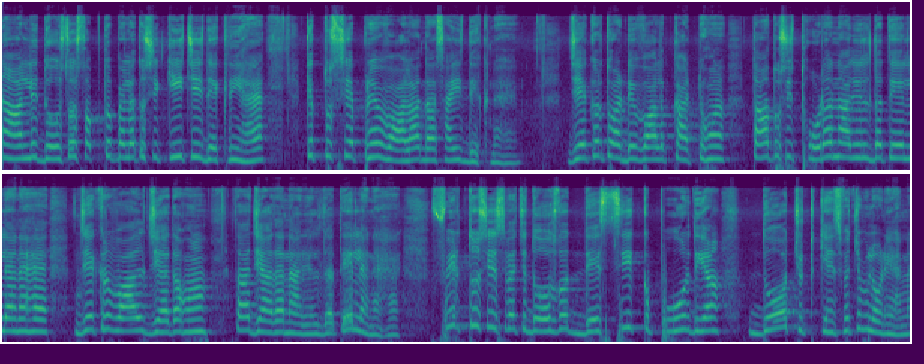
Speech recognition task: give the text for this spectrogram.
ਬਣਾਉਣ ਲਈ ਦੋਸਤੋ, ਸਭ ਤੋਂ ਪਹਿਲਾਂ ਤੁਸੀਂ ਕੀ ਚੀਜ਼ ਦੇਖਣੀ ਹੈ ਕਿ ਤੁਸੀਂ ਆਪਣੇ ਵਾਲਾਂ ਦਾ ਸਾਈਜ਼ ਦੇਖਣਾ ਹੈ। ਜੇਕਰ ਤੁਹਾਡੇ ਵਾਲ ਘੱਟ ਹੋਣ, ਤਾਂ ਤੁਸੀਂ ਥੋੜਾ ਨਾਰੀਅਲ ਦਾ ਤੇਲ ਲੈਣਾ ਹੈ। ਜੇਕਰ ਵਾਲ ਜ਼ਿਆਦਾ ਹੋਣ, ਤਾਂ ਜ਼ਿਆਦਾ ਨਾਰੀਅਲ ਦਾ ਤੇਲ ਲੈਣਾ ਹੈ। ਫਿਰ ਤੁਸੀਂ ਇਸ ਵਿੱਚ ਦੋਸਤੋ, ਦੇਸੀ ਕਪੂਰ ਦੀਆਂ ਦੋ ਚੁਟਕੀਆਂ ਇਸ ਵਿੱਚ ਮਿਲਾਉਣੀਆਂ ਹਨ।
